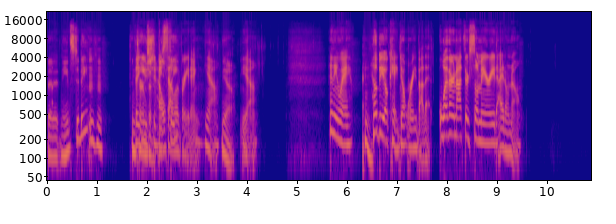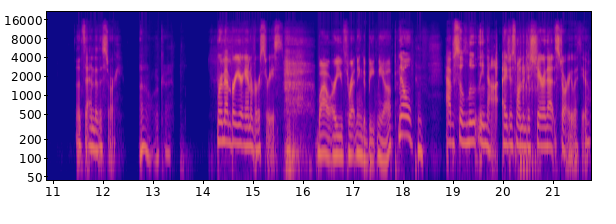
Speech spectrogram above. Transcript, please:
that it needs to be. Mm-hmm. that you should be celebrating. Yeah. Yeah. Yeah. Anyway, he'll be okay. Don't worry about it. Whether or not they're still married, I don't know. That's the end of the story. Oh, okay. Remember your anniversaries. Wow. Are you threatening to beat me up? No, absolutely not. I just wanted to share that story with you.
